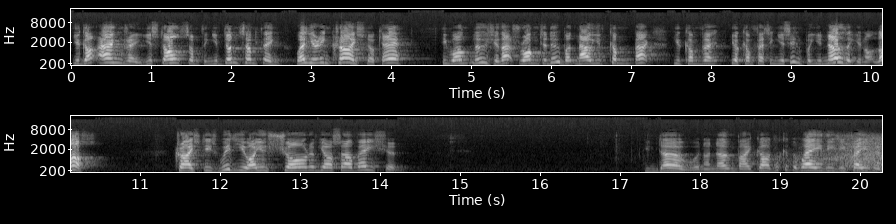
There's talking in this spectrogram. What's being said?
You got angry, you stole something, you've done something. Well, you're in Christ, okay? He won't lose you. That's wrong to do, but now you've come back. You conf- you're confessing your sins, but you know that you're not lost. Christ is with you. Are you sure of your salvation? You know and are known by God. Look at the way these Ephesian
